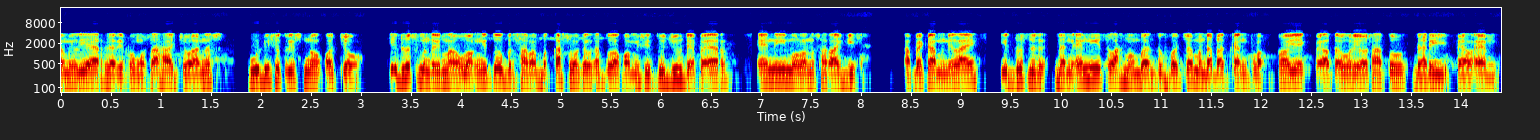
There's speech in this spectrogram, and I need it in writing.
miliar dari pengusaha Johannes Budi Sutrisno Koco. Idrus menerima uang itu bersama bekas Wakil Ketua Komisi 7 DPR, Eni Maulana Saragih. KPK menilai Idrus dan Eni telah membantu Koco mendapatkan proyek PLTU Rio 1 dari PLN.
